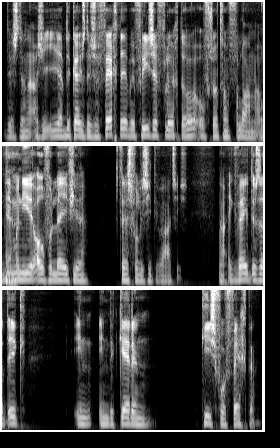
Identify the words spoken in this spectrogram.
dus dan als je, je hebt de keuze tussen vechten, bevriezen, vluchten of een soort van verlammen. Op die Ja. manier overleef je stressvolle situaties. Nou, ik weet dus dat ik in, in de kern kies voor vechten.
